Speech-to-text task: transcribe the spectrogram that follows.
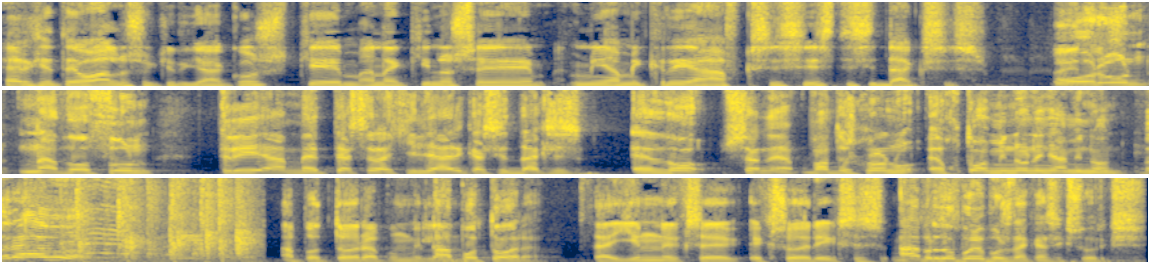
Έρχεται ο άλλος ο Κυριάκος και ανακοίνωσε μια μικρή αύξηση στις συντάξεις. Μπορούν να δοθούν 3 με 4 χιλιάρικα συντάξεις εδώ, σαν βάθος χρόνου 8 μηνών, 9 μηνών. Μπράβο! Από τώρα που μιλάμε. Από τώρα. Θα γίνουν εξε, εξορίξεις. Αύριο το πρωί μπορείς να κάνεις εξόριξη.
